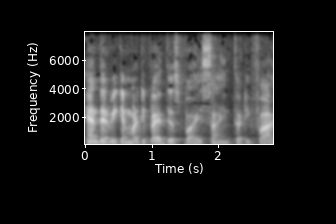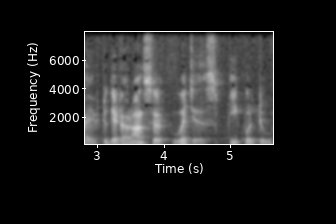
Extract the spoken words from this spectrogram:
and then we can multiply this by sine 35 to get our answer which is equal to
